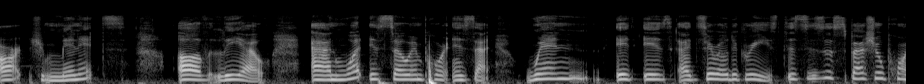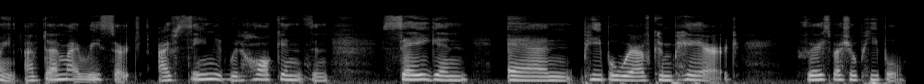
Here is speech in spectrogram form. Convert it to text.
arch minutes of Leo. And what is so important is that when it is at 0 degrees, this is a special point. I've done my research. I've seen it with Hawkins and Sagan and people where I've compared very special people.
